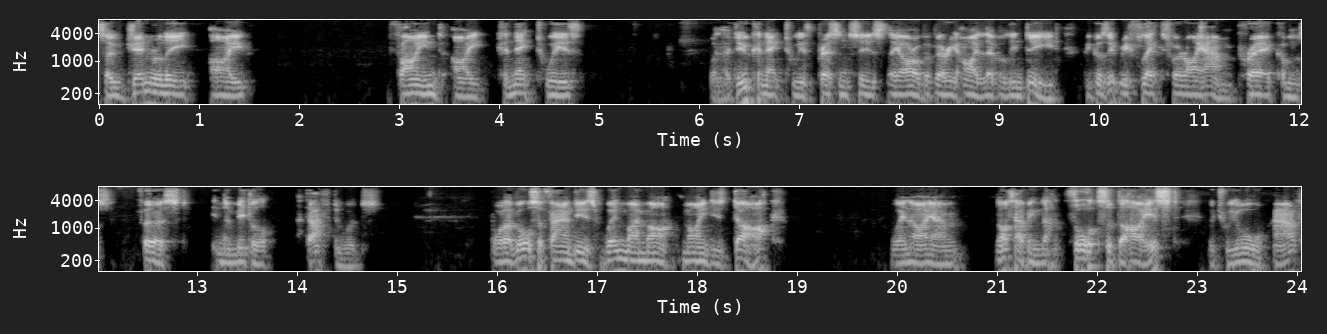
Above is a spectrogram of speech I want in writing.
So generally, I find I connect with when I do connect with presences, they are of a very high level indeed, because it reflects where I am. Prayer comes first, in the middle, and afterwards. What I've also found is when my mind is dark, when I am not having the thoughts of the highest, which we all have,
